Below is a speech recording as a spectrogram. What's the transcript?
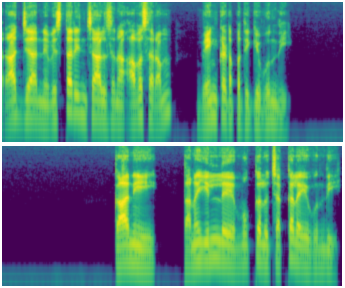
రాజ్యాన్ని విస్తరించాల్సిన అవసరం వెంకటపతికి ఉంది. కాని తన ఇల్లే ముక్కలు చెక్కలై ఉంది.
